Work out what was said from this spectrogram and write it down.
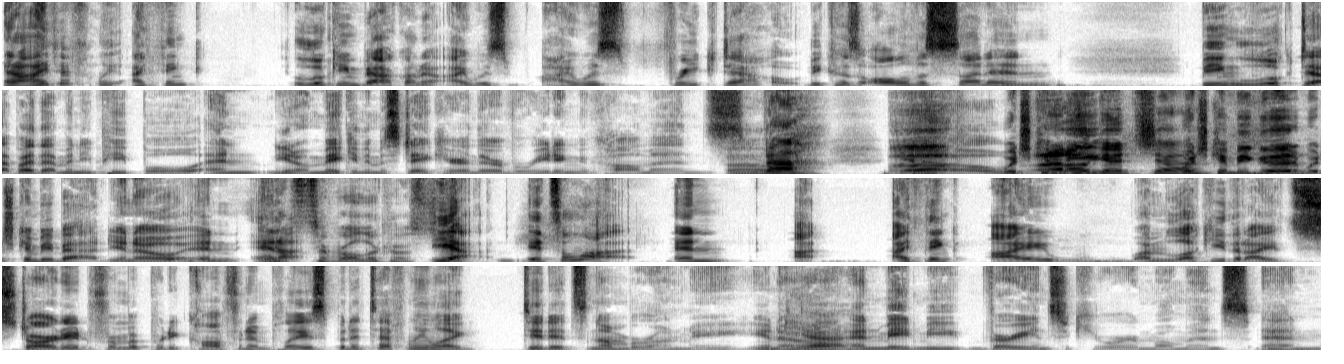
and I definitely, I think, looking back on it, I was, I was freaked out because all of a sudden being looked at by that many people and you know making the mistake here and there of reading the comments Oh. or, Ah. you know which can That'll be which can be good which can be bad you know and and I, it's a roller coaster. yeah it's a lot and i i think i i'm lucky that i started from a pretty confident place but it definitely like did its number on me you know Yeah. and made me very insecure in moments Mm-hmm.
